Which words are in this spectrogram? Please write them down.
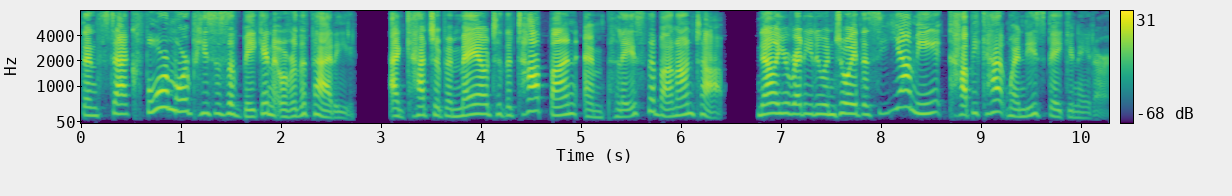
then stack four more pieces of bacon over the patty. Add ketchup and mayo to the top bun and place the bun on top. Now you're ready to enjoy this yummy Copycat Wendy's Baconator.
